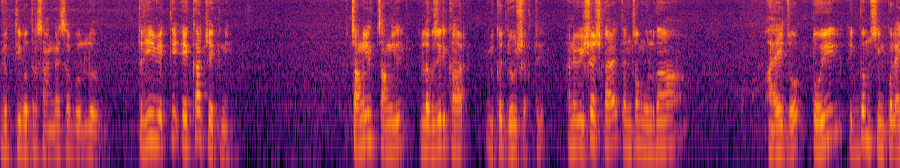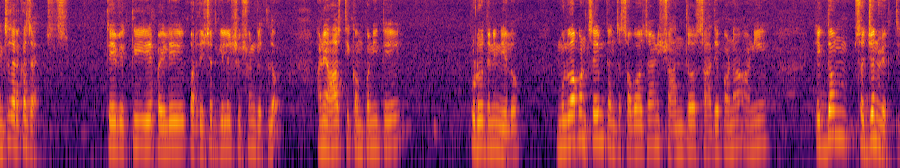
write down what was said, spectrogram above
व्यक्तीबद्दल सांगायचं बोललो तर ही व्यक्ती एका चेकने चांगलीत चांगली लक्झरी कार विकत घेऊ शकते. आणि विशेष काय त्यांचा मुलगा आहे जो तोही एकदम सिंपल यांच्यासारखाच आहे. ते व्यक्ती हे पहिले परदेशात गेले शिक्षण घेतलं आणि आज ती कंपनी ते पुढं त्यांनी नेलं. मुलगा पण सेम त्यांचा स्वभावाचा आणि शांत साधेपणा आणि एकदम सज्जन व्यक्ती.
